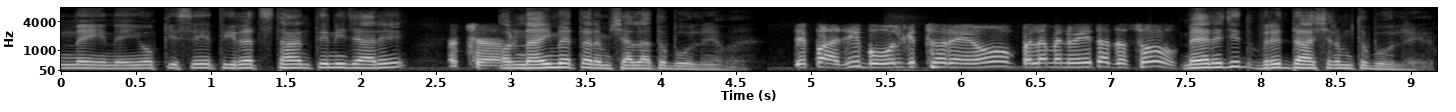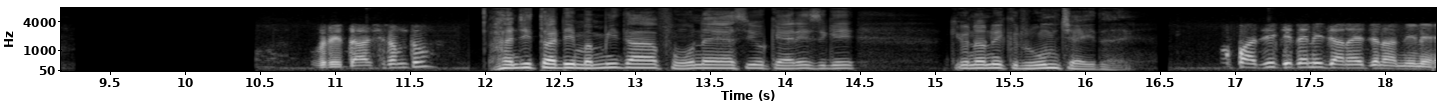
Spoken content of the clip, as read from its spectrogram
ਨਹੀਂ ਨਹੀਂ ਉਹ ਕਿਸੇ ਤੀਰਥ ਸਥਾਨ ਤੇ ਨਹੀਂ ਜਾ ਰਹੇ। ਅੱਛਾ। ਔਰ ਨਾ ਹੀ ਮੈਂ ਧਰਮਸ਼ਾਲਾ ਤੋਂ ਬੋਲ ਰਿਹਾ ਹਾਂ ਤੇ ਭਾਜੀ ਬੋਲ ਕਿੱਥੋਂ ਰਹੇ ਹੋ? ਪਹਿਲਾਂ ਮੈਨੂੰ ਇਹ ਤਾਂ ਦੱਸੋ। ਮੈਂ ਰਜਿਤ ਵਿਰਧ ਆਸ਼ਰਮ ਤੋਂ ਬੋਲ ਰਿਹਾ। ਵ੍ਰਿਧ ਆਸ਼ਰਮ ਤੋਂ? ਹਾਂਜੀ ਤੁਹਾਡੀ ਮੰਮੀ ਦਾ ਫੋਨ ਆਇਆ ਸੀ ਉਹ ਕਹਿ ਰਹੇ ਸੀਗੇ ਕਿ ਉਹਨਾਂ ਨੂੰ ਇੱਕ ਰੂਮ ਚਾਹੀਦਾ ਹੈ। ਉਹ ਭਾਜੀ ਕਿਤੇ ਨਹੀਂ ਜਾਣਾ ਇਹ ਜਨਾਨੀ ਨੇ।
